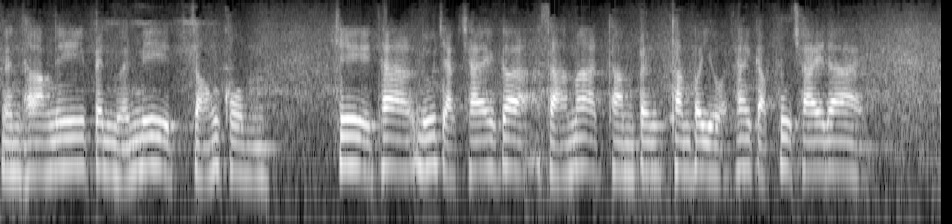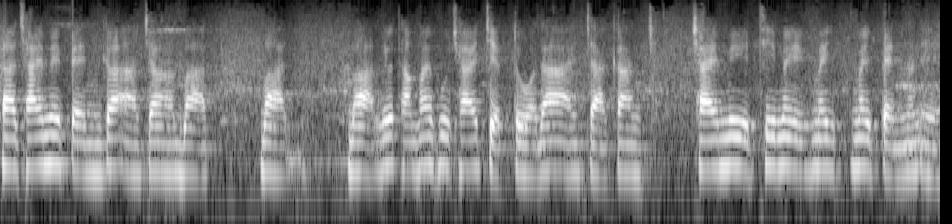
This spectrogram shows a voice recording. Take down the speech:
เงินทองนี้เป็นเหมือนมีดสองคม ที่ถ้ารู้จักใช้ก็สามารถทำเป็นทำประโยชน์ให้กับผู้ใช้ได้ ถ้าใช้ไม่เป็นก็อาจจะบาดบาด บาดหรือทำให้ผู้ใช้เจ็บตัวได้จากการใช้มีดที่ไม่ไม่ไม่เป็นนั่นเอง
